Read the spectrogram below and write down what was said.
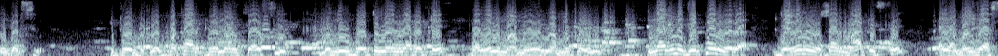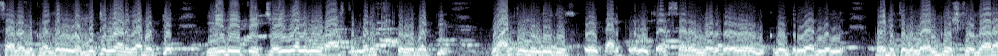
నిదర్శనం. ఇటువంటి గొప్ప కార్యక్రమాలు చేసి ముందుకు పోతున్నాం కాబట్టి ప్రజలు మా మీద నమ్మకం ఉంది. ఇందాక నేను చెప్పాను కదా జగన్ ఒకసారి మాటిస్తే అవి అమలు చేస్తారని ప్రజలు నమ్ముతున్నారు కాబట్టి ఏదైతే చేయగలమో రాష్ట్ర పరిస్థితులను బట్టి వాటిని ముందుకు తీసుకుపోయే కార్యక్రమం చేస్తారని మన గౌరవ ముఖ్యమంత్రి గారు నిన్న ప్రకటించిన మేనిఫెస్టో ద్వారా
